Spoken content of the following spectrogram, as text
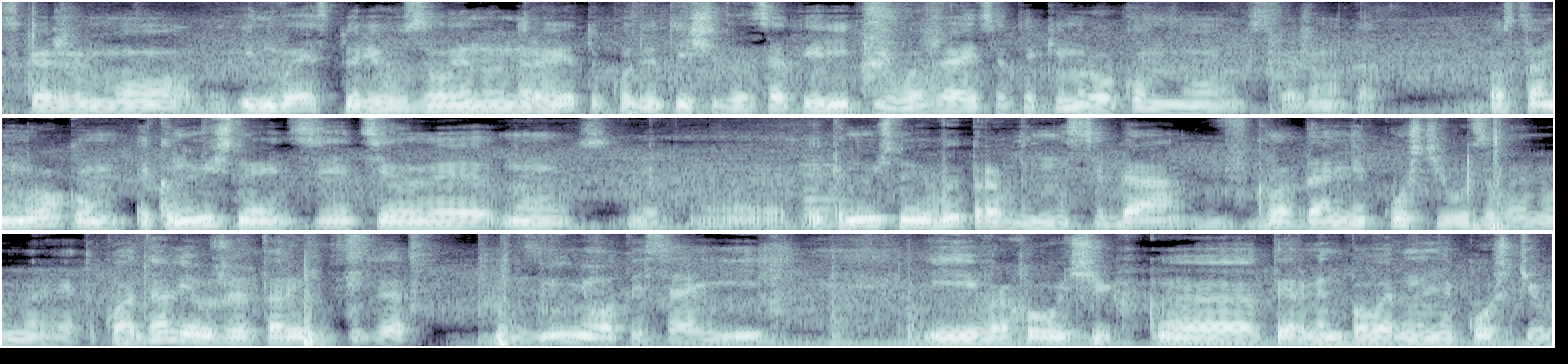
скажімо, інвесторів в зелену енергетику 2020 рік і вважається таким роком, ну скажімо так, останнім роком економічної ці, ну, е, економічної виправданості да, вкладання коштів у зелену енергетику. А далі вже тариф буде змінюватися і, і враховуючи е, термін повернення коштів,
